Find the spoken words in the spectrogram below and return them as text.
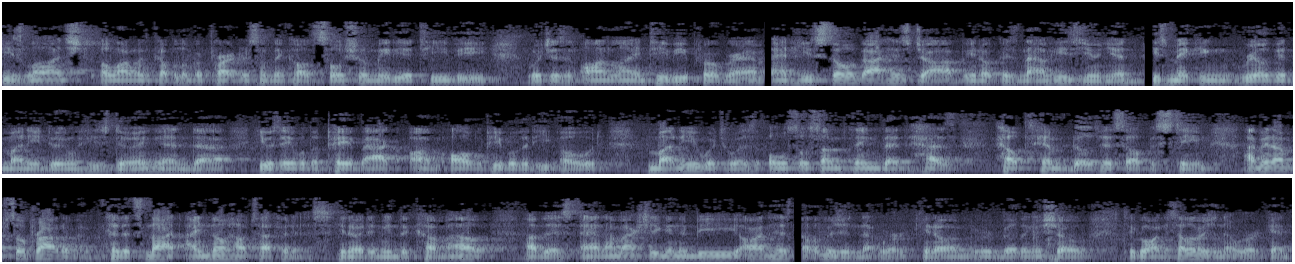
he's launched, along with a couple of our partners, something called Social Media TV, which is an online TV program. And he's still got his job, you know, because now he's union. He's making real good money doing what he's doing. And uh, he was able to pay back um, all the people that he owed money, which was also something that has helped him build his self esteem. I mean, I'm so proud of him because it's not, I know how tough it is, you know what I mean, to come out of this. And I'm actually going to be on his television network you know, we were building a show to go on a television network, and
